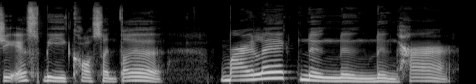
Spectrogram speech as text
GSB Call Center หมายเลข 1115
